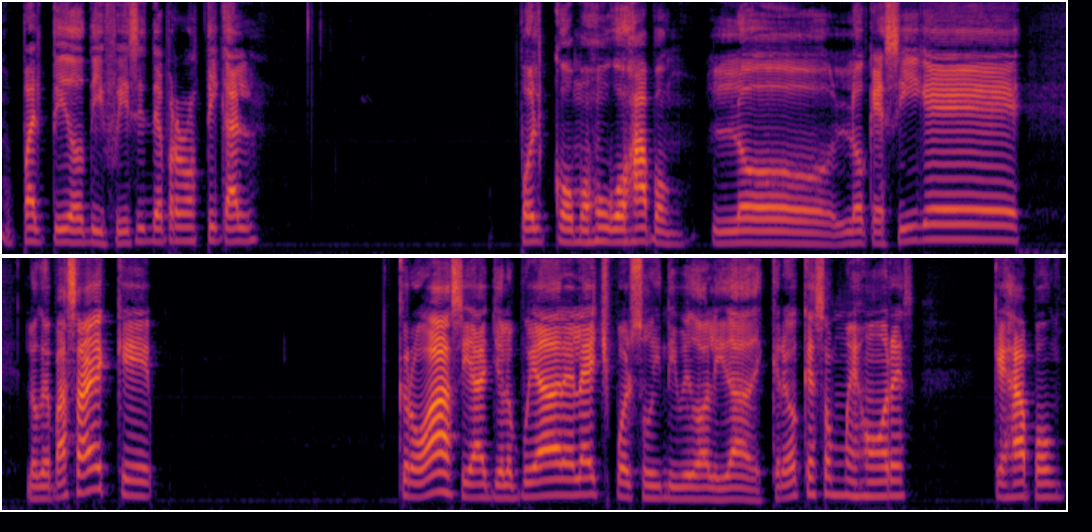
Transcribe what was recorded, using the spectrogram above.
Un partido difícil de pronosticar por cómo jugó Japón. Lo, lo que sigue lo que pasa es que Croacia, yo les voy a dar el edge por sus individualidades. Creo que son mejores que Japón.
